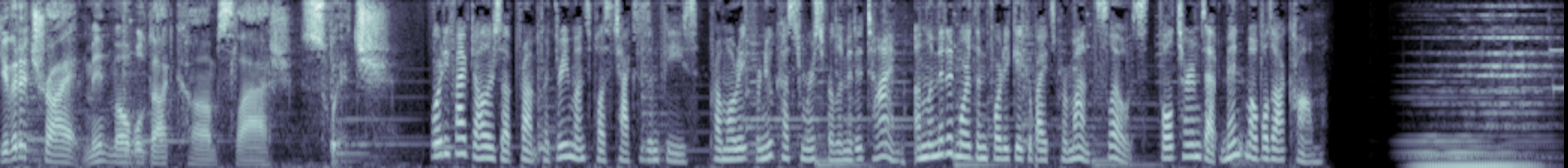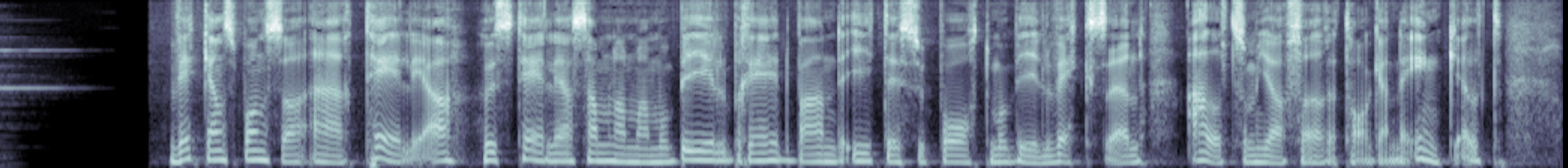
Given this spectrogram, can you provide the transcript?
Give it a try at mintmobile.com slash switch. $45 upfront for three months plus taxes and fees. Promo rate for new customers for limited time. Unlimited more than 40 gigabytes per month. Slows. Full terms at mintmobile.com. Veckans sponsor är Telia. Hos Telia samlar man mobil, bredband, IT-support, mobilväxel, allt som gör företagande enkelt.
